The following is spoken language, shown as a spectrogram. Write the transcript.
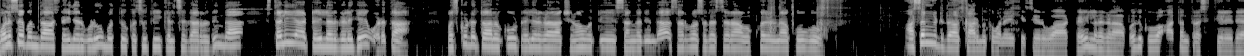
ವಲಸೆ ಬಂದ ಟೈಲರ್ಗಳು ಮತ್ತು ಕಸೂತಿ ಕೆಲಸಗಾರರಿಂದ ಸ್ಥಳೀಯ ಟೈಲರ್ಗಳಿಗೆ ಹೊಡೆತ. ಹೊಸಕೋಟೆ ತಾಲೂಕು ಟೈಲರ್ಗಳ ಕ್ಷೇಮಾಭಿವೃದ್ಧಿ ಸಂಘದಿಂದ ಸರ್ವ ಸದಸ್ಯರ ಒಕ್ಕಲಿನ ಕೂಗು. ಅಸಂಘಟಿತ ಕಾರ್ಮಿಕ ವಲಯಕ್ಕೆ ಸೇರುವ ಟೈಲರ್ಗಳ ಬದುಕು ಅತಂತ್ರ ಸ್ಥಿತಿಯಲ್ಲಿದೆ.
